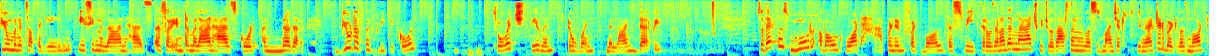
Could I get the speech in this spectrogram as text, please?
few minutes of the game, AC Milan has, uh, sorry, Inter Milan has scored another beautiful free kick goal, through which they win 2-1 Milan derby. So that was more about what happened in football this week. There was another match which was Arsenal versus Manchester United, but it was not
